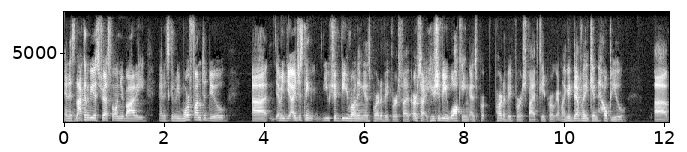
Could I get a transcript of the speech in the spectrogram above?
and it's not going to be as stressful on your body and it's going to be more fun to do uh, I mean, I just think you should be running as part of a first five, or sorry, you should be walking as part of a first 5K program. Like it definitely can help you uh,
